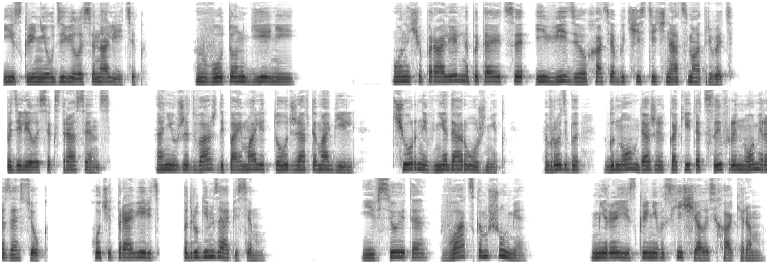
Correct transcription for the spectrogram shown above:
Искренне удивилась аналитик. Вот он гений. Он еще параллельно пытается и видео хотя бы частично отсматривать поделилась экстрасенс. Они уже дважды поймали тот же автомобиль, черный внедорожник. Вроде бы гном даже какие-то цифры номера засек. Хочет проверить по другим записям. И все это в адском шуме. Мира искренне восхищалась хакером.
